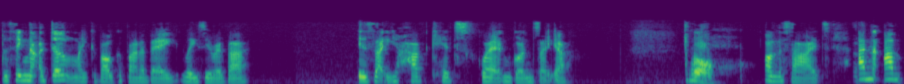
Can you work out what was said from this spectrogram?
The thing that I don't like about Cabana Bay Lazy River is that you have kids squirting guns at you Oh, on the sides. And I'm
